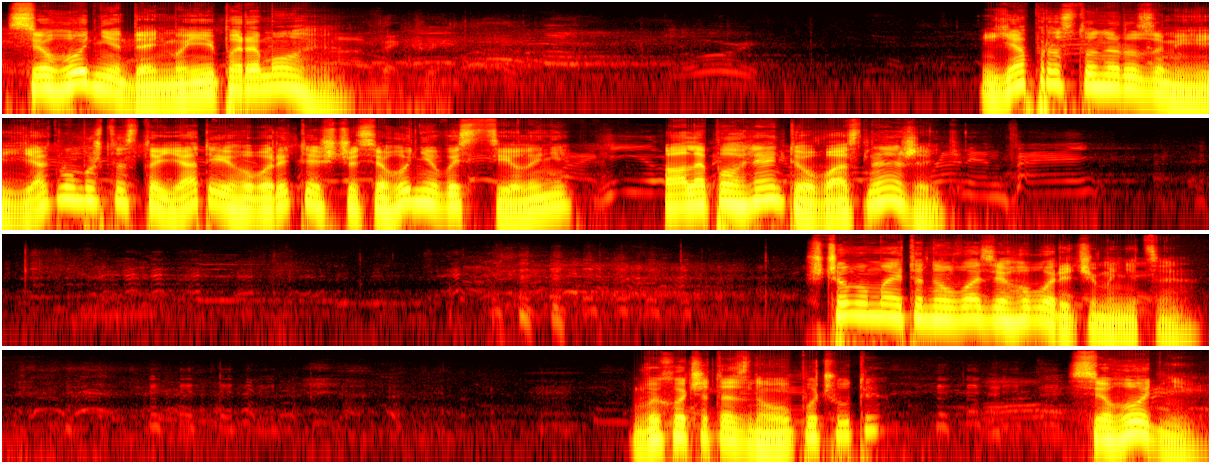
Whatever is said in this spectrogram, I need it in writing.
Сьогодні день моєї перемоги. Я просто не розумію, як ви можете стояти і говорити, що сьогодні ви зцілені, але погляньте, у вас нежить. Що ви маєте на увазі, говорячи мені це? Ви хочете знову почути? Сьогодні.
